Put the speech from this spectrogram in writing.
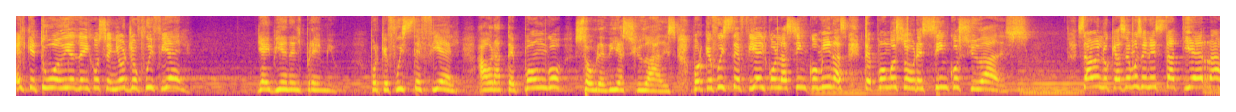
el que tuvo diez le dijo, Señor, yo fui fiel. Y ahí viene el premio porque fuiste fiel, ahora te pongo sobre diez ciudades. Porque fuiste fiel con las cinco minas, te pongo sobre cinco ciudades. ¿Saben lo que hacemos en esta tierra?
